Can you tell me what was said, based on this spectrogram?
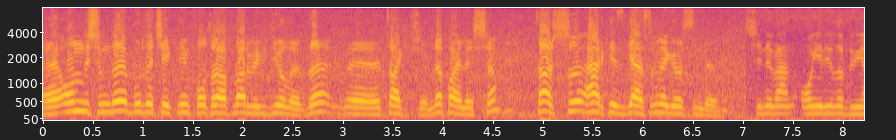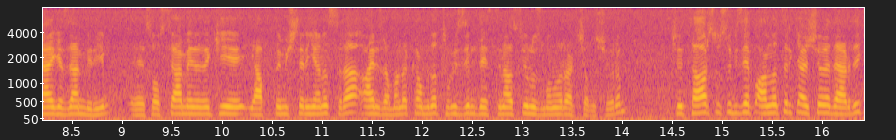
Ee, onun dışında burada çektiğim fotoğraflar ve videoları da e, takipçilerimle paylaşacağım. Tarsus'u herkes gelsin ve görsün derim. Şimdi ben 17 yıldır dünyayı gezen biriyim. E, sosyal medyadaki yaptığım işlerin yanı sıra aynı zamanda kamuda turizm destinasyon uzmanı olarak çalışıyorum. Şimdi Tarsus'u biz hep anlatırken şöyle derdik.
